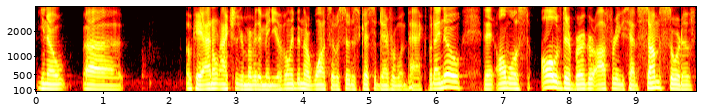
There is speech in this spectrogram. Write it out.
you know, uh, okay, I don't actually remember the menu. I've only been there once. I was so disgusted I never went back. But I know that almost all of their burger offerings have some sort of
